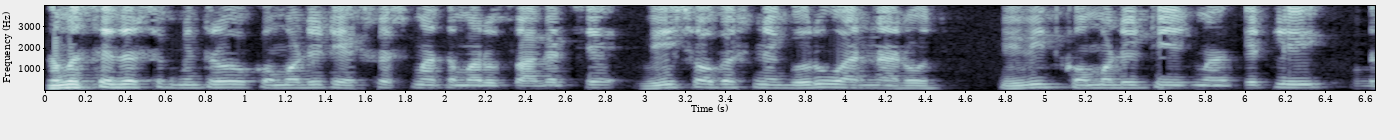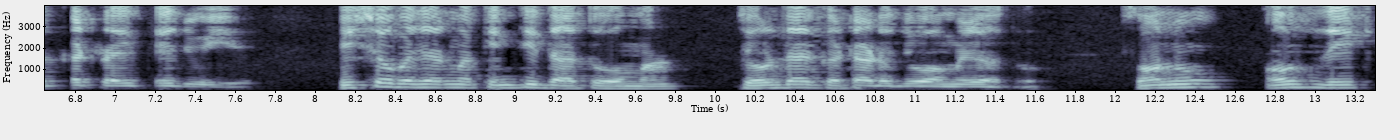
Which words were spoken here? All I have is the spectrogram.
નમસ્તે દર્શક મિત્રો કોમોડિટી એક્સપ્રેસમાં તમારું સ્વાગત છે. વીસ ઓગસ્ટને ગુરુવારના રોજ વિવિધ કોમોડિટીઝમાં કેટલી વધઘટ રહી તે જોઈએ. વિશ્વ બજારમાં કિંમતી ધાતુઓમાં જોરદાર ઘટાડો જોવા મળ્યો હતો. સોનું અંશ દીઠ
